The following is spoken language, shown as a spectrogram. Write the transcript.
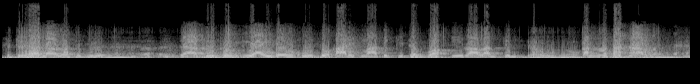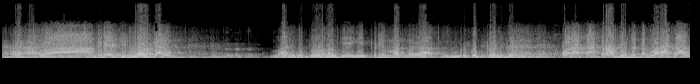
Sederhana lah sebelum. Lah berhubung kiai dewa khusus karismatik tidak wakilah langsung jauh. Kan lu sakral. Wah, akhirnya gitu kan. Mana kudu ono kiai preman kaya aku. Mergo bensin ora sakral ben tetep ora sak.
